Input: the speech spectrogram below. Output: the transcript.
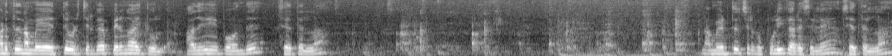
அடுத்து நம்ம எடுத்து வச்சிருக்க பெருங்காயத்தூள் அதுவே இப்போ வந்து சேர்த்துடலாம். நம்ம எடுத்து வச்சுருக்க புளி கரைசலையும் சேர்த்துடலாம்.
